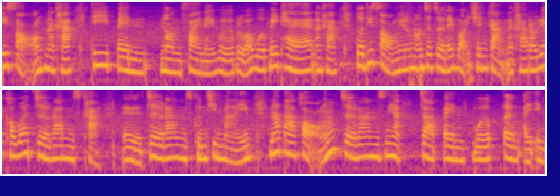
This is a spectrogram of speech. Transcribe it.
ที่ 2 นะคะ ที่เป็น non finite verb หรือว่า verb ไม่แท้นะคะ ตัวที่2เนี่ยน้องๆจะเจอได้บ่อยเช่นกันนะคะ เราเรียกเขาว่า gerunds ค่ะ เออ gerunds คุ้นชินไหม หน้าตาของ gerunds เนี่ย จะเป็น verb เติม ing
